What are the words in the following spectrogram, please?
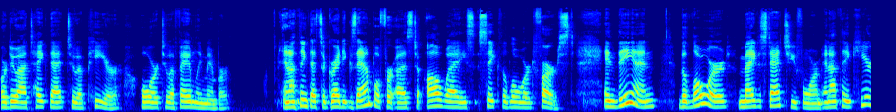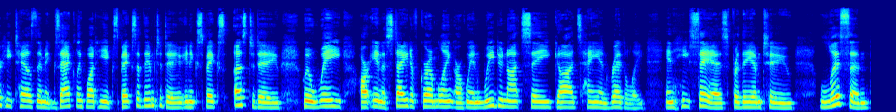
or do I take that to a peer or to a family member? And I think that's a great example for us to always seek the Lord first. And then the Lord made a statue for him. And I think here he tells them exactly what he expects of them to do and expects us to do when we are in a state of grumbling or when we do not see God's hand readily. And he says for them to listen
